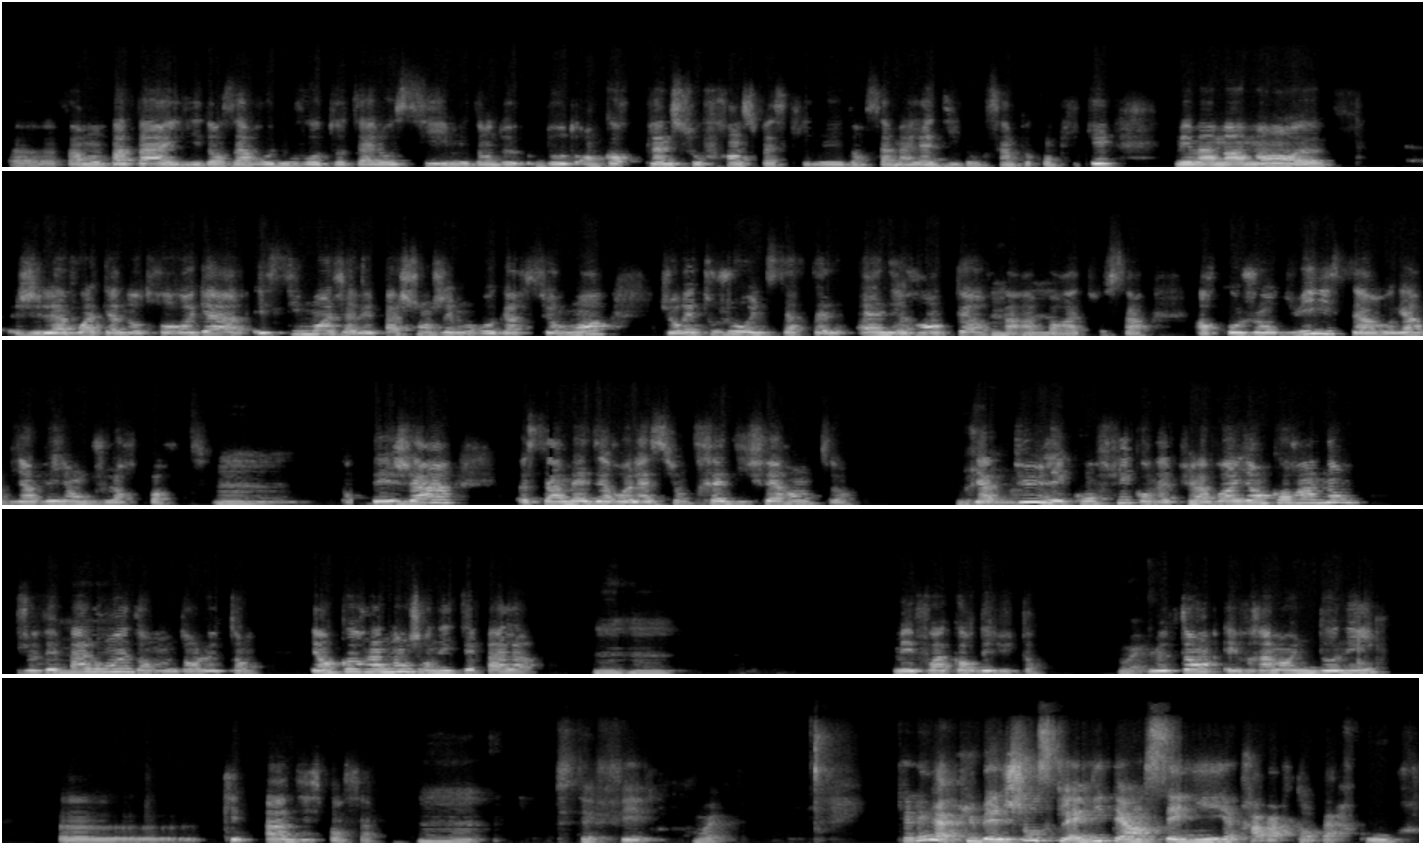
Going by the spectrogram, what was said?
euh, enfin mon papa, il est dans un renouveau total aussi, mais dans d'autres encore plein de souffrances parce qu'il est dans sa maladie, donc c'est un peu compliqué. Mais ma maman, euh, je la vois qu'un autre regard. Et si moi, je n'avais pas changé mon regard sur moi, j'aurais toujours une certaine haine et rancœur par mhm. rapport à tout ça. Alors qu'aujourd'hui, c'est un regard bienveillant que je leur porte. Donc déjà, ça met des relations très différentes. Il n'y a plus les conflits qu'on a pu avoir il y a encore un an. Je vais pas mhm. loin dans, le temps. Il y a encore un an, j'en étais pas là. Mais il faut accorder du temps. Le temps est vraiment une donnée euh, qui est indispensable. Mmh, tout à fait, ouais. Quelle est la plus belle chose que la vie t'a enseignée à travers ton parcours?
